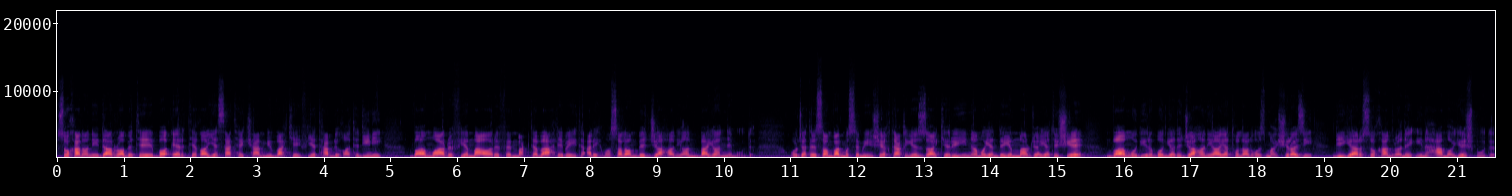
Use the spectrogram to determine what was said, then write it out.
سخنانی در رابطه با ارتقای سطح کمی و کیفی تبلیغات دینی و معرفی معارف مکتب اهل بیت علیهم السلام به جهانیان بیان نمود. حجت اسلام و المسلمین شیخ تقی زاکری نماینده مرجعیت شیعه و مدیر بنیاد جهانی آیت الله العظما شیرازی دیگر سخنران این همایش بود.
